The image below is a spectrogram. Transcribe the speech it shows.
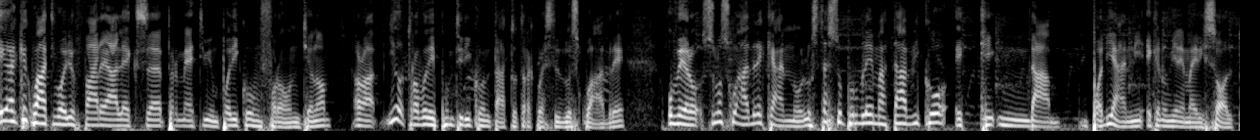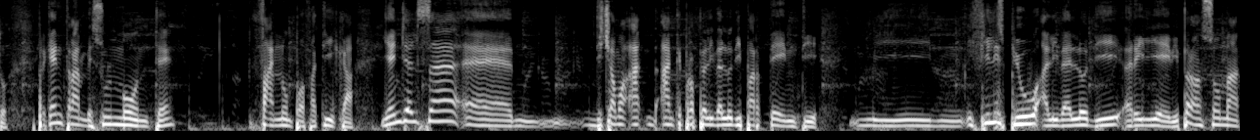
e anche qua ti voglio fare, Alex, permettimi un po' di confronti. No? Allora, io trovo dei punti di contatto tra queste due squadre, ovvero sono squadre che hanno lo stesso problema atavico e che, mh, da un po' di anni e che non viene mai risolto. Perché entrambe sul monte fanno un po' fatica. Gli Angels, eh, diciamo anche proprio a livello di partenti, i, i Phillies più a livello di rilievi, però insomma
